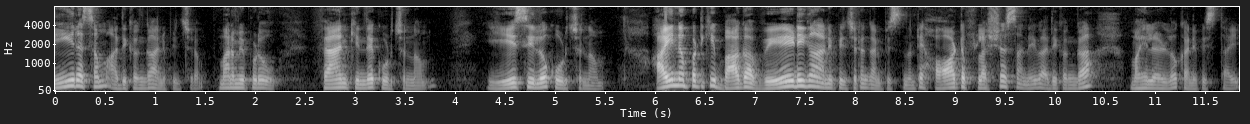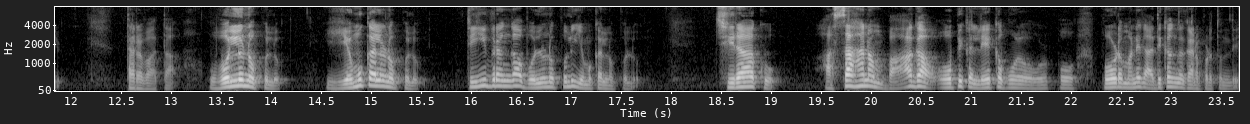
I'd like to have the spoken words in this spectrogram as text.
నీరసం అధికంగా అనిపించడం. మనం ఇప్పుడు ఫ్యాన్ కిందే కూర్చున్నాం ఏసీలో కూర్చున్నాం. అయినప్పటికీ బాగా వేడిగా అనిపించడం కనిపిస్తుంది. అంటే హాట్ ఫ్లషెస్ అనేవి అధికంగా మహిళల్లో కనిపిస్తాయి. తర్వాత ఒళ్ళు నొప్పులు ఎముకల నొప్పులు తీవ్రంగా ఒళ్ళు నొప్పులు ఎముకల నొప్పులు. చిరాకు అసహనం బాగా ఓపిక లేకపో పోవడం అనేది అధికంగా కనపడుతుంది.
